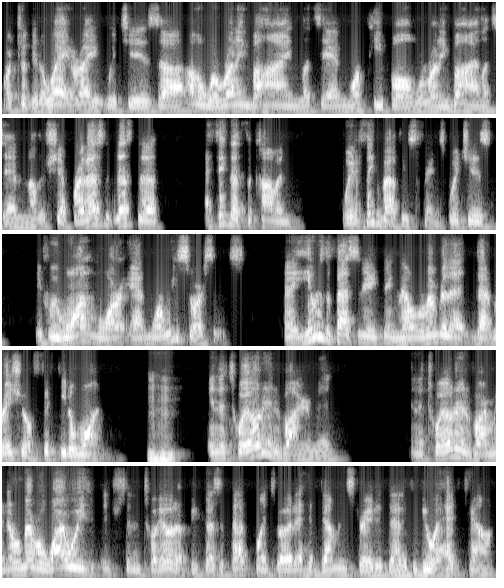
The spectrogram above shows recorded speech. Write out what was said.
or took it away, right? Which is, uh, oh, we're running behind. Let's add more people. We're running behind. Let's add another ship, right? That's that's the, I think that's the common way to think about these things, which is if we want more, add more resources. Now, here was the fascinating thing. Now, remember that, that ratio of 50 to one. Mm-hmm. In the Toyota environment, in the Toyota environment, and remember, why were we interested in Toyota? Because at that point, Toyota had demonstrated that if you do a head count,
